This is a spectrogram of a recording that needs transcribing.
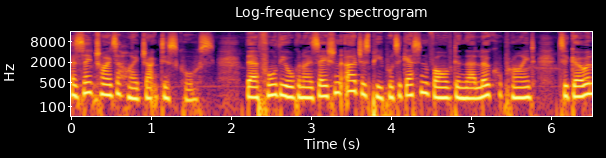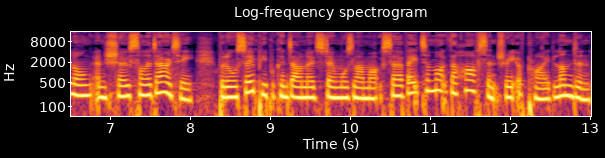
as they try to hijack discourse. Therefore, the organisation urges people to get involved in their local pride, to go along and show solidarity. But also, people can download Stonewall's landmark survey to mark the half century of Pride London.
